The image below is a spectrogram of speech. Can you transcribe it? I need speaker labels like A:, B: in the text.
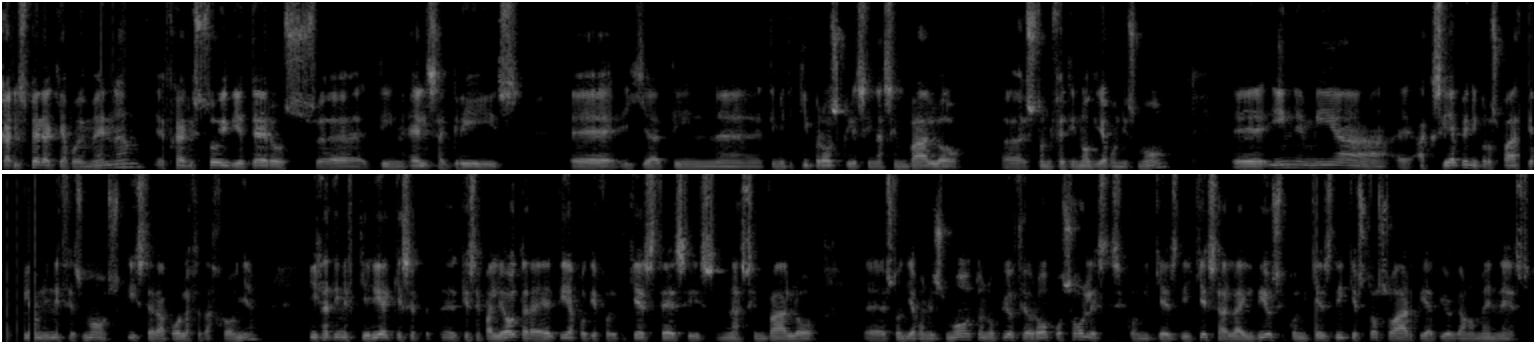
A: Καλησπέρα και από εμένα. Ευχαριστώ ιδιαίτερος ε, την Elsa Greece ε, για την ε, τιμητική πρόσκληση να συμβάλλω ε, στον φετινό διαγωνισμό. Είναι μια αξιέπαινη προσπάθεια που πλέον είναι θεσμός ύστερα από όλα αυτά τα χρόνια. Είχα την ευκαιρία και σε, και σε παλαιότερα έτη από διαφορετικές θέσεις να συμβάλλω στον διαγωνισμό, τον οποίο θεωρώ πως όλες τις εικονικές δίκες, αλλά ιδίως εικονικές δίκες τόσο άρτια διοργανωμένες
